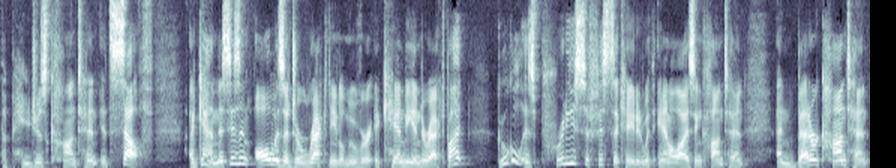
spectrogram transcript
the page's content itself. Again, this isn't always a direct needle mover, it can be indirect, but Google is pretty sophisticated with analyzing content and better content.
